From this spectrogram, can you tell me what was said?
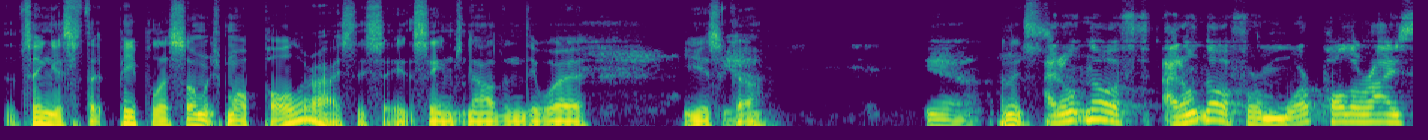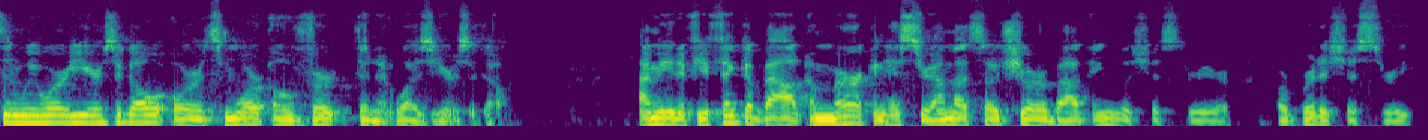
the thing is that people are so much more polarized, it it seems, now than they were years ago. Yeah. And it's, I don't know if I don't know if we're more polarized than we were years ago, or it's more overt than it was years ago. I mean, if you think about American history, I'm not so sure about English history or, or British history,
